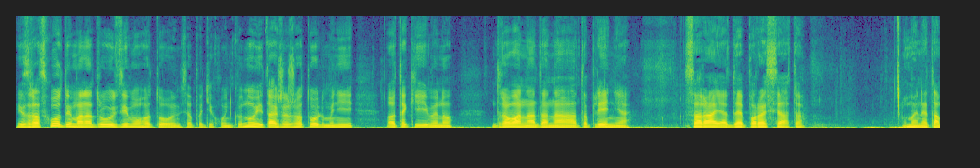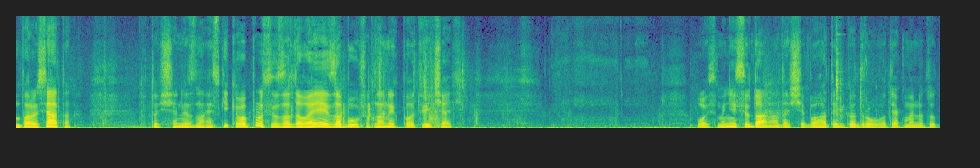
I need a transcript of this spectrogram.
ізрасходимо, а на другу зиму готуємося потихоньку. Ну і також ж готовлю мені отакі іменно дрова треба на отоплення сарая, де поросята. У мене там поросята. Хто ще не знає. Скільки вопросів задавав, я і забув, щоб на них поотвічати. Ось, мені сюди треба ще багатенько дров. От як в мене тут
